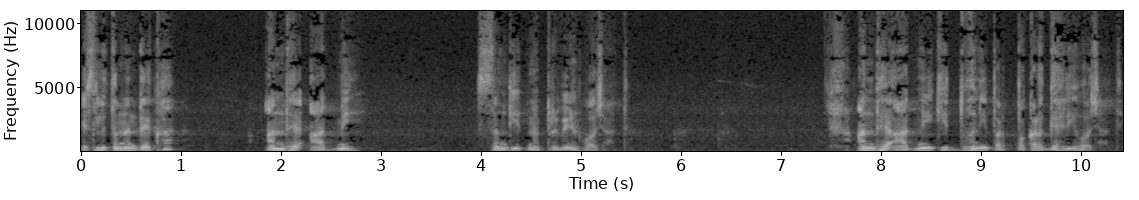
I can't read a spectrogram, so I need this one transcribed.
इसलिए तुमने देखा, अंधे आदमी संगीत में प्रवीण हो जाते अंधे आदमी की ध्वनि पर पकड़ गहरी हो जाती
